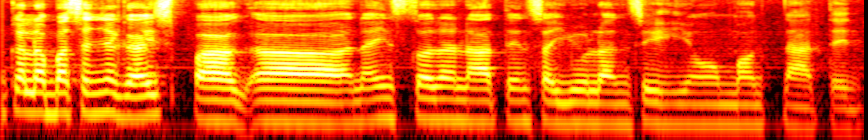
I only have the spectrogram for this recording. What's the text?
kalabasan niya guys pag ah, na-install na natin sa Ulanzi yung mount natin.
